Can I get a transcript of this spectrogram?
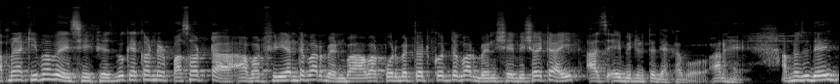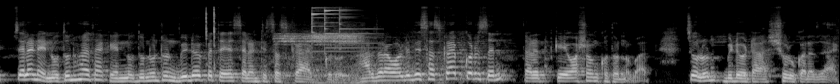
আপনারা কীভাবে সেই ফেসবুক অ্যাকাউন্টের পাসওয়ার্ডটা আবার ফিরিয়ে আনতে পারবেন বা আবার পরিবর্তন করতে পারবেন সেই বিষয়টাই আজ এই ভিডিওতে দেখাবো। আর হ্যাঁ আপনি যদি এই চ্যানেলে নতুন হয়ে থাকেন নতুন নতুন ভিডিও পেতে চ্যানেলটি সাবস্ক্রাইব করুন। আর যারা অলরেডি সাবস্ক্রাইব করেছেন, তাদেরকে অসংখ্য ধন্যবাদ। চলুন, ভিডিওটা শুরু করা যাক।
